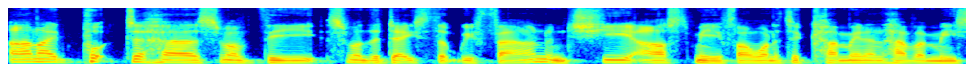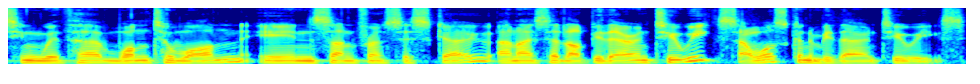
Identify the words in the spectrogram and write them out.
And I'd put to her some of the some of the data that we found, and she asked me if I wanted to come in and have a meeting with her one to one in San Francisco. And I said I'll be there in two weeks. I was going to be there in two weeks.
